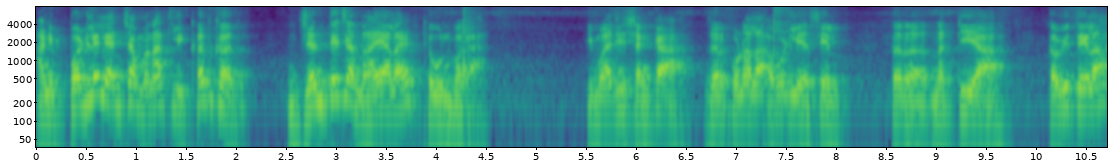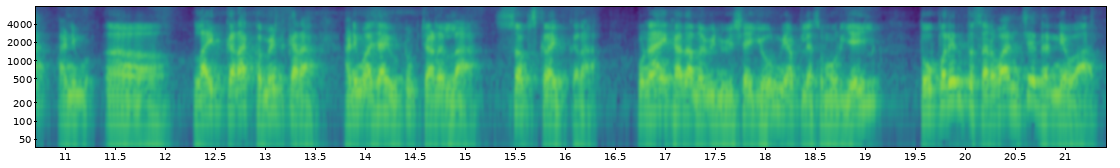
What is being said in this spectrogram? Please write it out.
आणि पडलेल्यांच्या मनातली खदखद जनतेच्या न्यायालयात ठेवून बघा. ही माझी शंका. जर कोणाला आवडली असेल तर नक्की या कवितेला आणि लाईक करा कमेंट करा आणि माझ्या यूट्यूब चॅनलला सबस्क्राईब करा. पुन्हा एखादा नवीन विषय घेऊन मी आपल्यासमोर येईल. तोपर्यंत सर्वांचे धन्यवाद.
